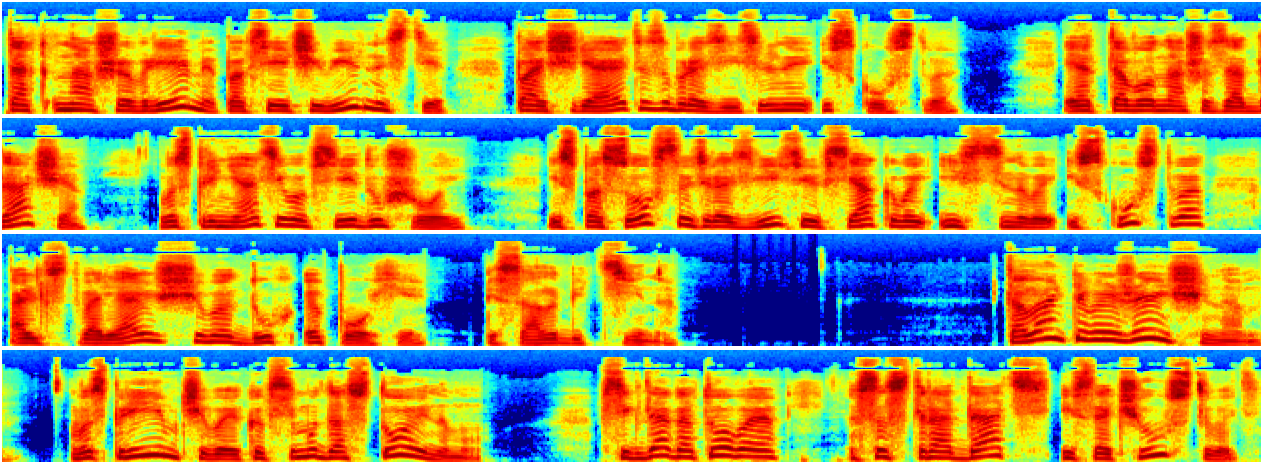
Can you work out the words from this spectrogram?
так наше время, по всей очевидности, поощряет изобразительное искусство. И оттого наша задача — воспринять его всей душой и способствовать развитию всякого истинного искусства, олицетворяющего дух эпохи, писала Беттина. Талантливая женщина, восприимчивая ко всему достойному, всегда готовая сострадать и сочувствовать,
